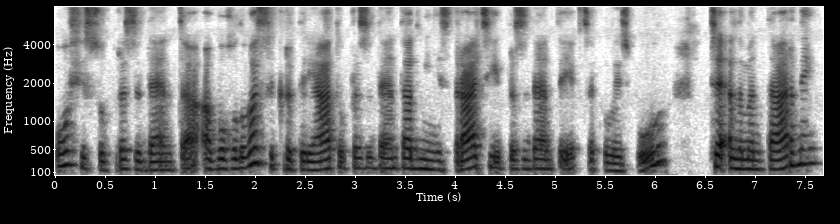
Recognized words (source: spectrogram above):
офісу президента або голова секретаріату президента, адміністрації президента, як це колись було, це елементарний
